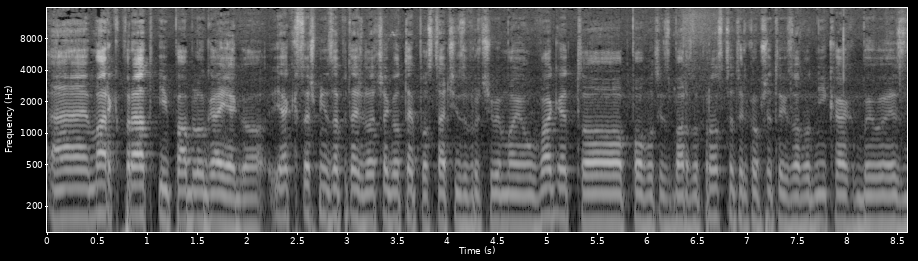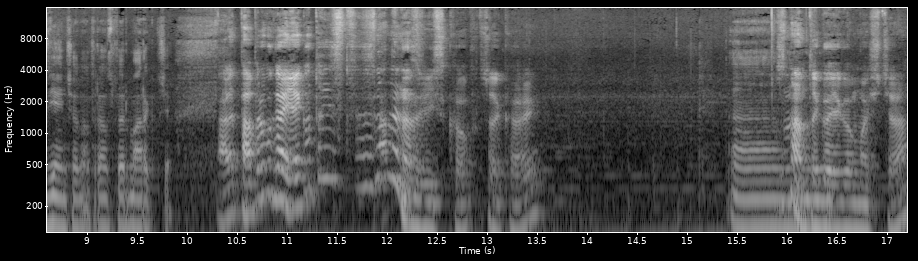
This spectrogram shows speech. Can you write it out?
E, Mark Pratt i Pablo Gallego. Jak chcesz mnie zapytać, dlaczego te postaci zwróciły moją uwagę, to powód jest bardzo prosty, tylko przy tych zawodnikach były zdjęcia na Transfermarkcie. Ale Pablo Gallego to jest znane nazwisko, poczekaj. Znam tego jego mościa.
